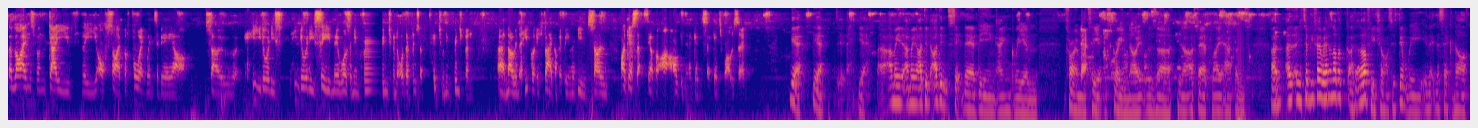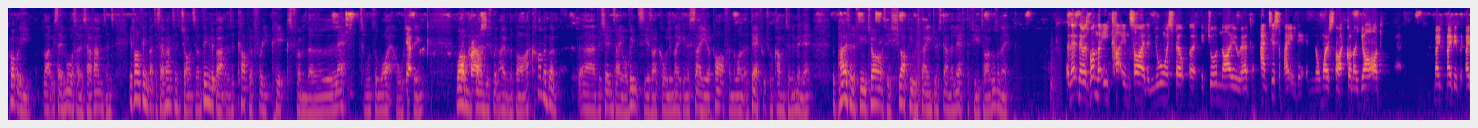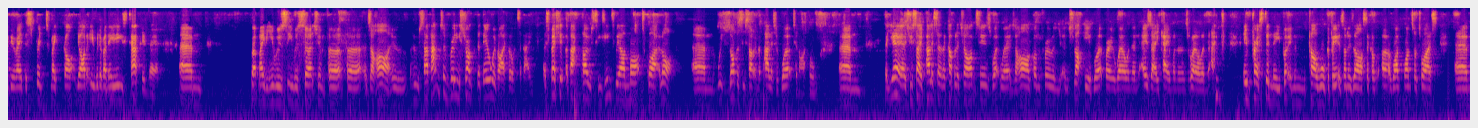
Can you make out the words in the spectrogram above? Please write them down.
the linesman gave the offside before it went to VAR, so he'd already he'd already seen there was an infringement or there was a potential infringement uh, knowing that he put his flag up it being reviewed. So I guess that's the other argument against against what I was saying. Yeah, yeah, yeah. Uh, I mean, I mean, I didn't, I didn't sit there being angry and throwing my yeah. tea at the screen. No, it was, uh, you know, a fair play. It happens. And, and, and, to be fair, we had another another few chances, didn't we, in, in the second half? Probably, like we say, more so than Southampton's. If I think back to Southampton's chances, I'm thinking about there was a couple of free kicks from the left towards the White Horse, yep. I think one, one just went over the bar. I can't remember uh, Vicente or Vinci, as I call him, making a save apart from the one at the death, which we'll come to in a minute. But Palace had a few chances. Schluppy was dangerous down the left a few times, wasn't he? And there was one that he cut inside, and you almost felt that if Jordan Ayew had anticipated it and almost like gone a yard, maybe maybe, maybe made the sprint to make a yard, he would have had an easy tap in there. Um, but maybe he was he was searching for, for Zaha, who who Southampton really struggled to deal with. I felt today, especially at the back post. He seemed to be unmarked quite a lot, um, which is obviously something that Palace have worked in. I thought. Um, but yeah, as you say, Palace had a couple of chances where, where Zaha gone through and, and Schluppy had worked very well, and then Eze came on as well and, and impressed, didn't he? Putting Carl Walker Peters on his arse uh, once or twice, um,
